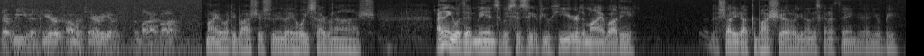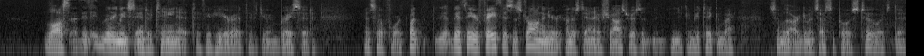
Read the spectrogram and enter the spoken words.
that we even hear a commentary of the Mayavad? Mayavadi Bhasha Sunile Hoi Sarvanash. I think what that means is if you hear the Mayavadi, the Shariraka Bhashya, you know, this kind of thing, then you'll be lost. It, really means to entertain it, if you hear it, if you embrace it, and so forth. But if your faith isn't strong and your understanding of Shastras, and, and you can be taken by some of the arguments, I suppose, too. It's the,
